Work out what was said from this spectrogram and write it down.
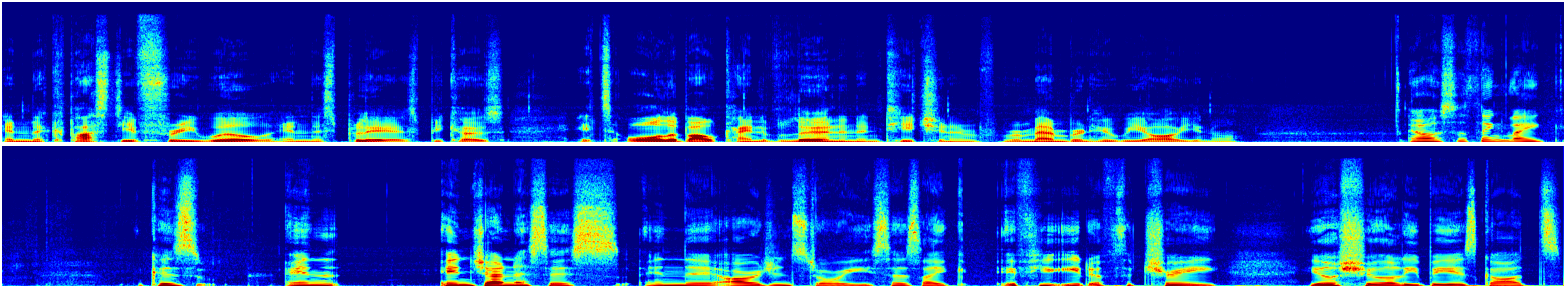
in the capacity of free will in this place because it's all about kind of learning and teaching and remembering who we are you know I also think like because in in Genesis, in the origin story, he says like, if you eat of the tree, you'll surely be as gods.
